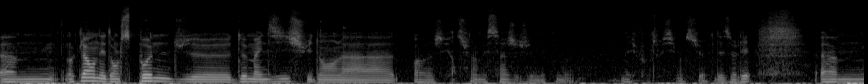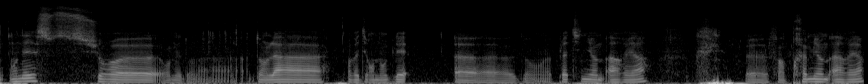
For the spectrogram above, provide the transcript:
Donc là on est dans le spawn du, de Mindsy, je suis dans la... Oh j'ai reçu un message, je vais mettre mon iPhone sous silencieux, désolé. Euh, on est sur... euh, on est dans la... Dans la... On va dire en anglais, euh, dans la Platinum Area. Enfin Premium Area.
